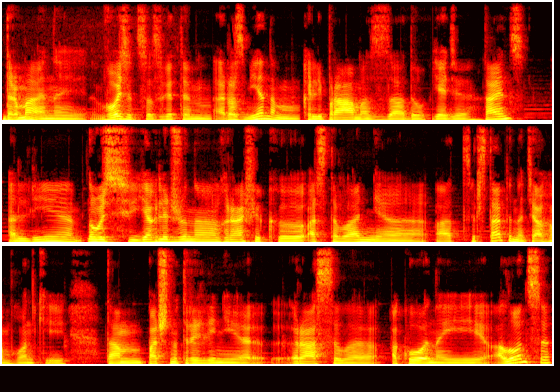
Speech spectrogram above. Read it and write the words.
дарма яны возяцца з гэтым разменам калі прама ззаду едзе сайенс але ну вось я гляджу на графік адставання ад верстапена цягам гонкі там пач на тры лініі расела акона і алонса.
